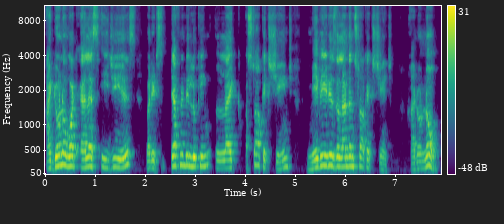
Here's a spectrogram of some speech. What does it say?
I don't know what LSEG is, but it's definitely looking like a stock exchange. Maybe it is the London Stock Exchange. I don't know.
